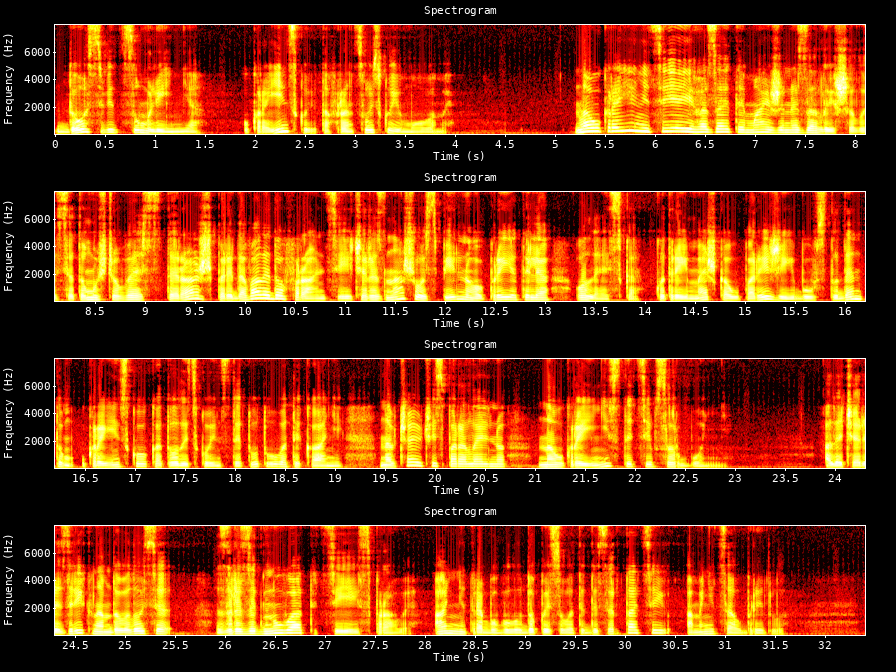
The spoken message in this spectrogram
Досвід сумління українською та французькою мовами. На Україні цієї газети майже не залишилося, тому що весь тираж передавали до Франції через нашого спільного приятеля Олеська, котрий мешкав у Парижі і був студентом Українського католицького інституту у Ватикані, навчаючись паралельно на україністиці в Сорбонні. Але через рік нам довелося зрезигнувати цієї справи. Анні треба було дописувати дисертацію, а мені це обридло.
